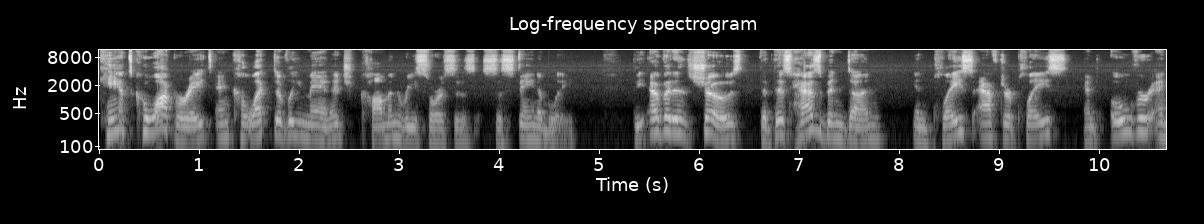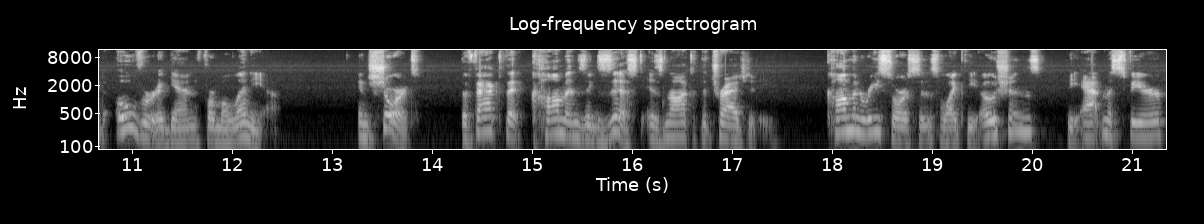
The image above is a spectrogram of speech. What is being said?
can't cooperate and collectively manage common resources sustainably. The evidence shows that this has been done in place after place and over and over again for millennia. In short, the fact that commons exist is not the tragedy. Common resources like the oceans, the atmosphere,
